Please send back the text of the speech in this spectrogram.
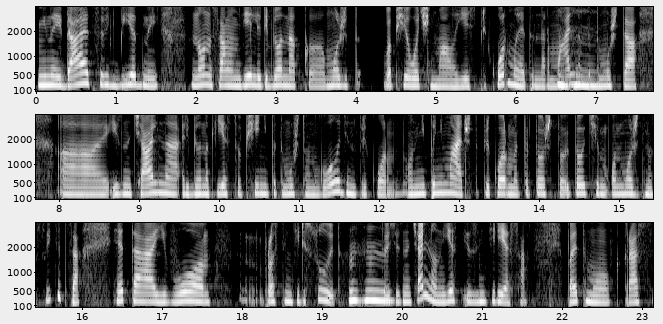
не наедается, ведь бедный. Но на самом деле ребенок э, может вообще очень мало есть прикорма, это нормально, угу. потому что э, изначально ребенок ест вообще не потому, что он голоден прикорм, он не понимает, что прикорм это то, что то, чем он может насытиться, это его просто интересует. Угу. То есть изначально он ест из интереса, поэтому как раз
